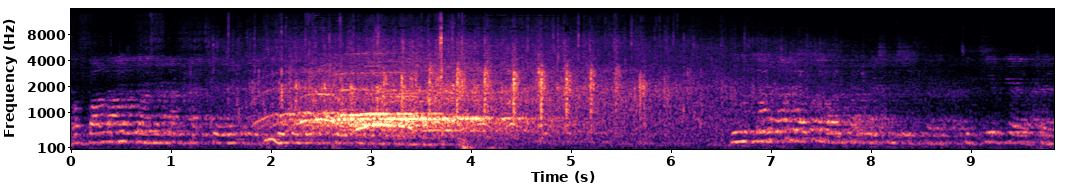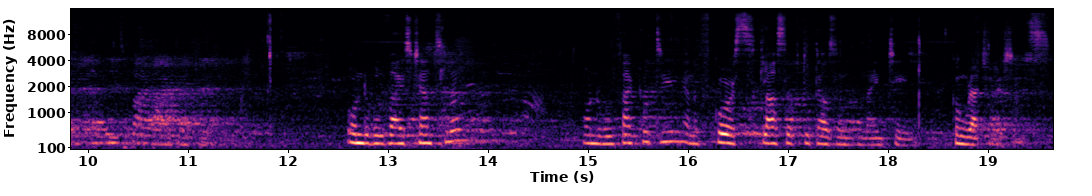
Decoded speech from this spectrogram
of We would like to welcome our to give her address and inspire our. Honorable Vice Chancellor, honorable faculty, and of course, class of 2019. Congratulations.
